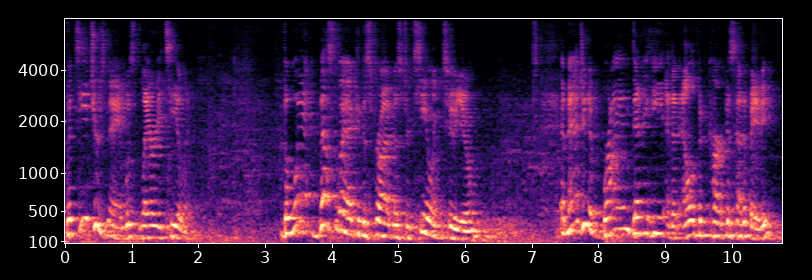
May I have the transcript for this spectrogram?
The teacher's name was Larry Teeling. The way, best way I can describe Mr. Teeling to you, imagine if Brian Dennehy and an elephant carcass had a baby.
